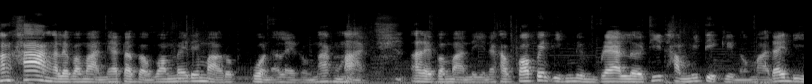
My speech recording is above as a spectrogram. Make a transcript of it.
ข้างๆอะไรประมาณนี้แต่แบบว่าไม่ได้มารบกวนอะไรเรามากมาย อะไรประมาณนี้นะครับ ก็เป็นอีกหนึ่งแบรนด์เลยที่ทำมิติกลิ่นออกมาได้ดี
